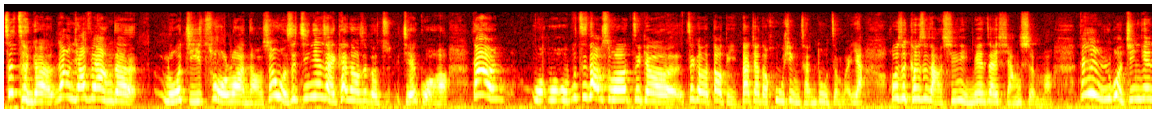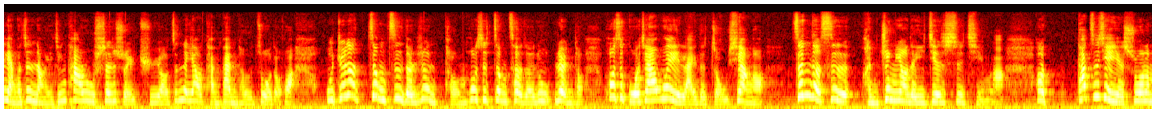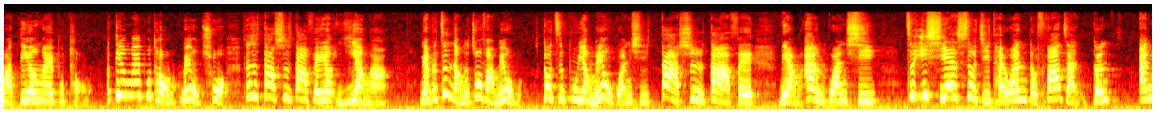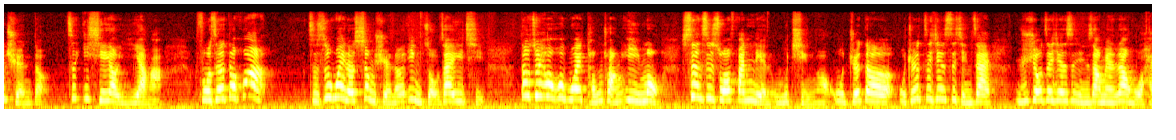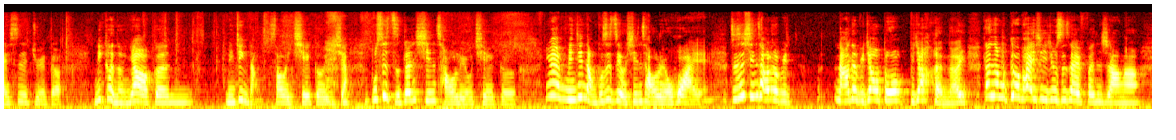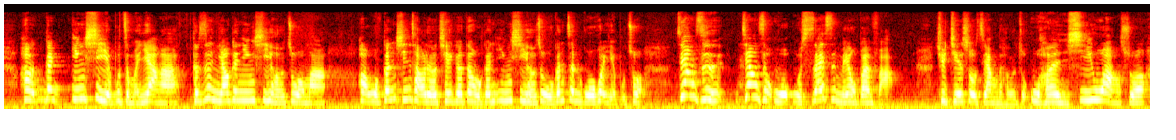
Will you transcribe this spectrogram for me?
这整个让人家非常的逻辑错乱哦。所以我是今天才看到这个结果哈。当然。我我我不知道说这个这个到底大家的互信程度怎么样，或是柯市长心里面在想什么？但是如果今天两个镇长已经踏入深水区哦，真的要谈判合作的话，我觉得政治的认同，或是政策的路认同，或是国家未来的走向哦，真的是很重要的一件事情啦。哦，他之前也说了嘛，DNA 不同啊，DNA 不同没有错，但是大是大非要一样啊。两个政党的做法没有各自不一样，没有关系。大是大非，两岸关系这一些涉及台湾的发展跟安全的这一些要一样啊，否则的话，只是为了胜选而硬走在一起，到最后会不会同床异梦，甚至说翻脸无情啊？我觉得，我觉得这件事情在余修这件事情上面，让我还是觉得你可能要跟。民进党稍微切割一下，不是只跟新潮流切割，因为民进党不是只有新潮流坏，哎，只是新潮流比拿的比较多、比较狠而已。但他们各派系就是在分赃啊。好，那英系也不怎么样啊。可是你要跟英系合作吗？好，我跟新潮流切割，但我跟英系合作，我跟郑国会也不错。这样子，这样子，我我实在是没有办法去接受这样的合作。我很希望说。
